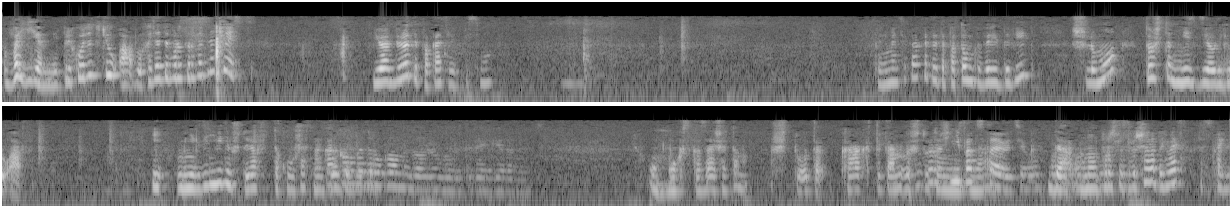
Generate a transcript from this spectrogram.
военный приходит к Юаву и хотят его разорвать на части. Юав берет и показывает письмо. Понимаете, как это? Это потом говорит Давид Шлюмо, то, что мне сделал Юав. И мы нигде не видим, что я что-то такое ужасное А как сделал он Давиду. по-другому должен был отреагировать? Он мог сказать, что там что-то, как-то там, Ну, что-то не не знаю. подставить его. Да, но он просто совершенно, понимаете, как Приказы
